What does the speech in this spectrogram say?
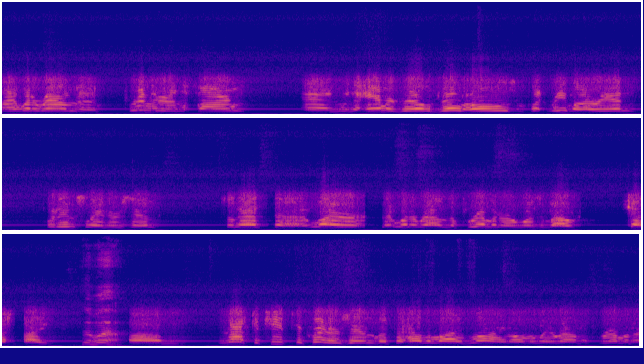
I went around the perimeter of the farm and with a hammer drill, drilled holes and put rebar in, put insulators in. So that uh, wire that went around the perimeter was about chest height. Oh, wow. Um, not to keep the critters in, but to have a live line all the way around the perimeter.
